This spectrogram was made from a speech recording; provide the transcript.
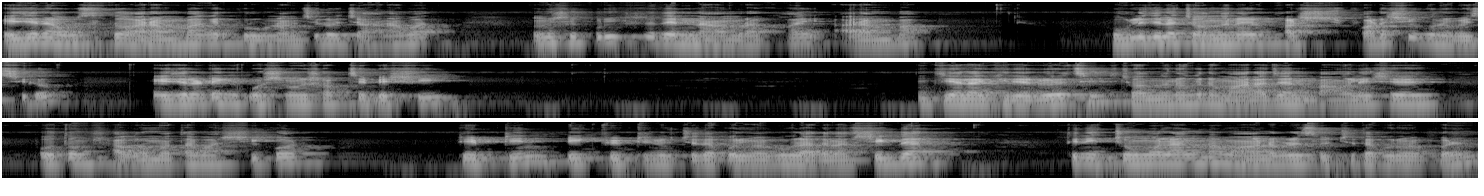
এই জেলায় অবস্থিত আরামবাগের পূর্ব নাম ছিল জাহানাবাদ। উনিশশো কুড়ি খ্রিস্টাব্দের নাম রাখা হয় আরামবাগ। হুগলি জেলা চন্দনের ফার্স- উপনিবেশ ছিল। এই জেলাটিকে পশ্চিমবঙ্গের সবচেয়ে বেশি জেলা ঘিরে রয়েছে? চন্দননগরে মারা যান হিসেবে প্রথম সাগরমাতা বা শিকড়। ফিফটিন, পিক ফিফটিন উচ্চতা পরিমাপক রাধানাথ শিকদার। তিনি চোমলাংমা মাউন্ট উচ্চতা পরিমাপ করেন।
